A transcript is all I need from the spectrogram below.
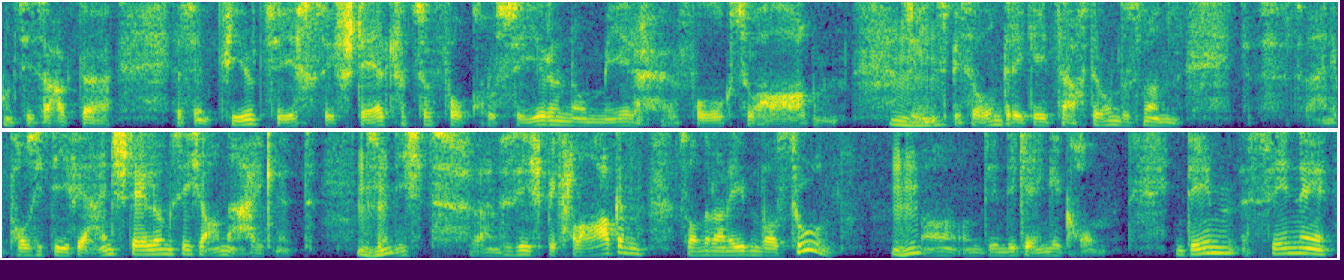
Und sie sagt, äh, es empfiehlt sich, sich stärker zu fokussieren, um mehr Erfolg zu haben. Also mhm. Also insbesondere geht es auch darum, dass man eine positive Einstellung sich aneignet. Also mhm. nicht sich beklagen, sondern dann eben was tun mhm. ja, und in die Gänge kommen. In dem Sinne,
